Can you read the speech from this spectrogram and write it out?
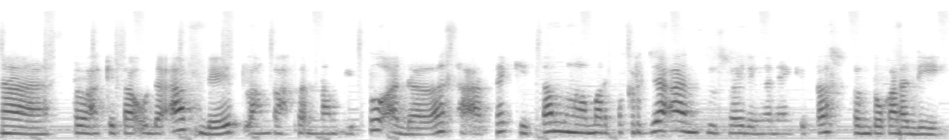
Nah, setelah kita udah update, langkah keenam itu adalah saatnya kita melamar pekerjaan sesuai dengan yang kita tentukan tadi.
